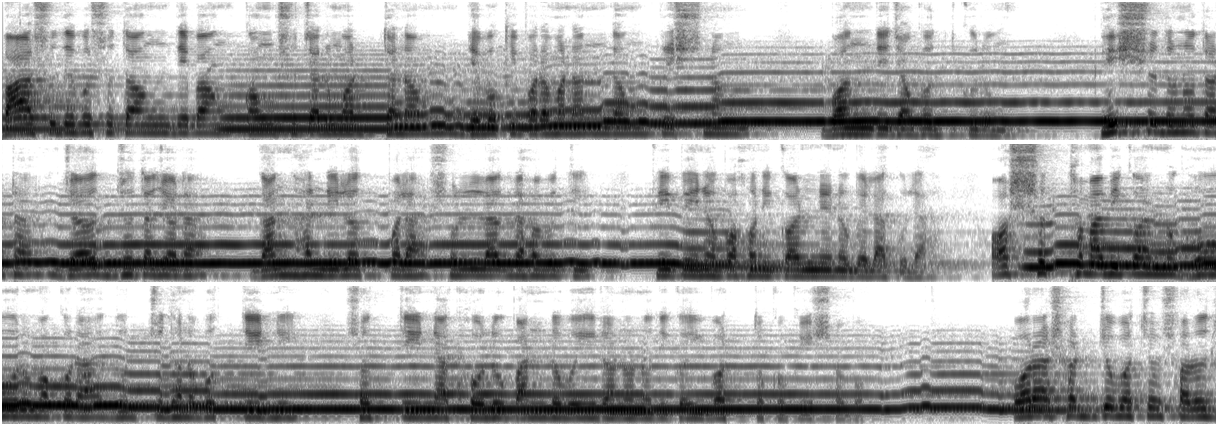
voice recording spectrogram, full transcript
বাসুদেব সুতং দেবং কংসচারুমর্দনম দেবকী পরমানন্দং কৃষ্ণং বন্দে জগদ্গুরুম। ভীষ্মদনুতটা জয়দ্রতা জরা গান্ধার নীলোৎপলা শল্যাগ্রহবতী কৃপেণ বহনী কর্ণেন বেলাকুলা। অশ্বত্থমা বিকর্ণ ঘোর মকরা, দুর্যোধন বত্তীর্ণী সত্যীর্ণা খলু পাণ্ডবৈ রণনদী কৈবর্তক কেশব। পরাশর্যবচ সরোজ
